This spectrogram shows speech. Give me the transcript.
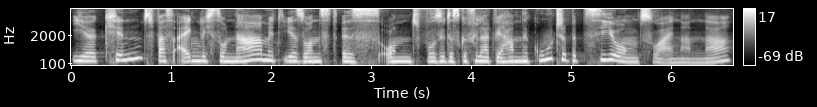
ihr Kind, was eigentlich so nah mit ihr sonst ist und wo sie das Gefühl hat, wir haben eine gute Beziehung zueinander,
